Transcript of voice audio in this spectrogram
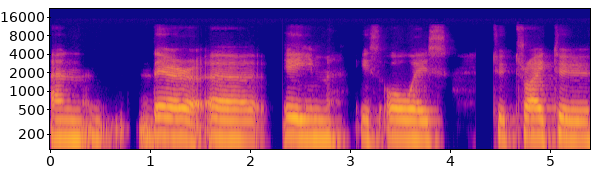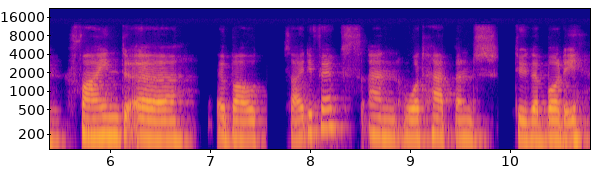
and their uh, aim is always to try to find uh, about side effects and what happens to the body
